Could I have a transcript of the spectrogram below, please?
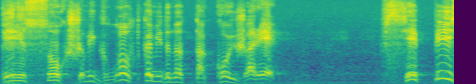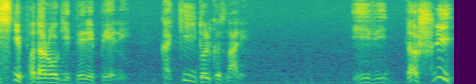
пересохшими глотками да на такой жаре. Все песни по дороге перепели, какие только знали. И ведь дошли,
